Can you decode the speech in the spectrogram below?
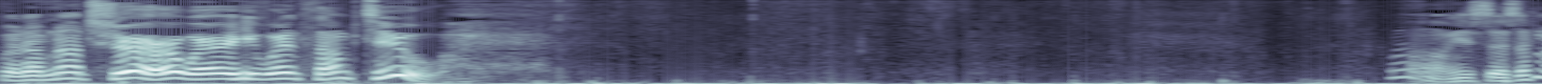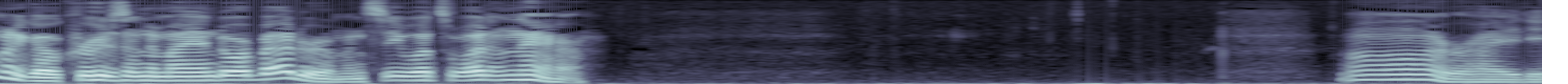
but I'm not sure where he went thump to. Oh, he says, I'm going to go cruise into my indoor bedroom and see what's what in there. Alrighty.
